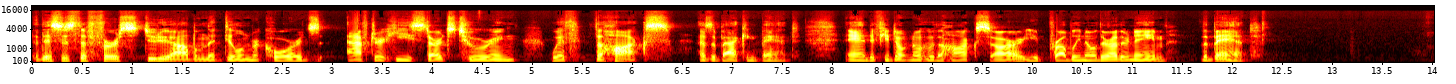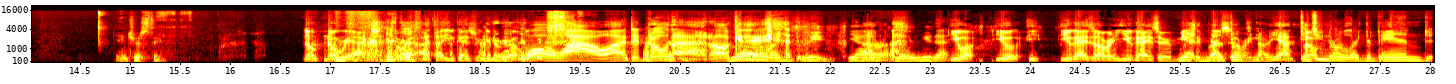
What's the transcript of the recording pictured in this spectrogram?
This is the first studio album that Dylan records after he starts touring with the Hawks as a backing band. And if you don't know who the Hawks are, you probably know their other name, the band. Interesting. No, no reaction. No rea- I thought you guys were going to. Whoa! Wow! I didn't know that. Okay. No, no, I, we yeah, Uh, no, we knew that. you you you guys already. You guys are music now, buffs. did- already know. Yeah. Did so- you know, like the band,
